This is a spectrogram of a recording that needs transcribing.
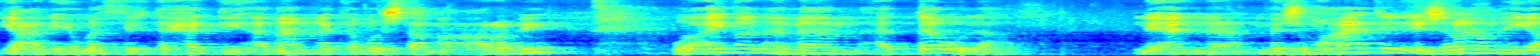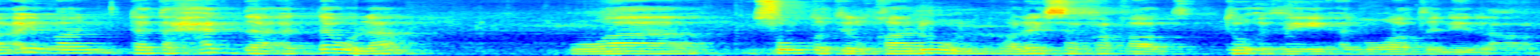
يعني يمثل تحدي أمامنا كمجتمع عربي وأيضا أمام الدولة لأن مجموعات الإجرام هي أيضا تتحدى الدولة وسلطة القانون وليس فقط تؤذي المواطنين العرب.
